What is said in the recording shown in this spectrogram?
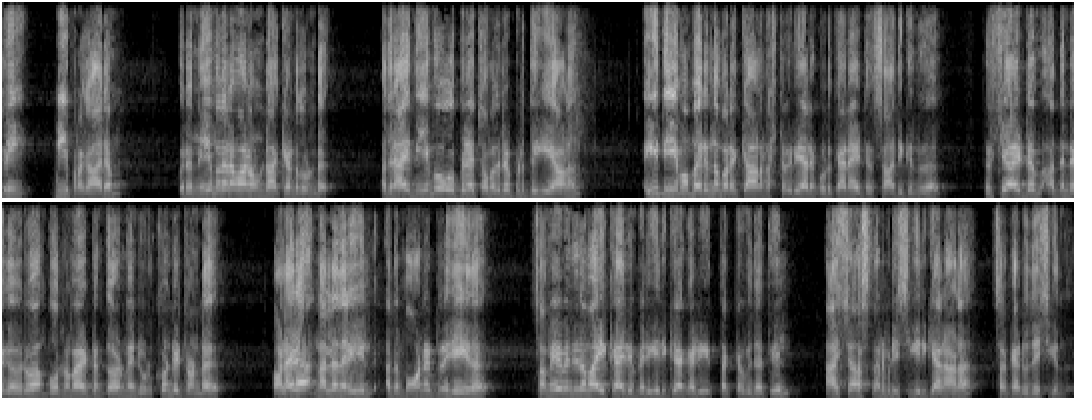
three B പ്രകാരം ഒരു നിയമനിർമ്മാണം ഉണ്ടാക്കേണ്ടതുണ്ട്. അതിനായി നിയമവകുപ്പിനെ ചുമതലപ്പെടുത്തുകയാണ്. ഈ നിയമം വരുന്ന മുറയ്ക്കാണ് നഷ്ടപരിഹാരം കൊടുക്കാനായിട്ട് സാധിക്കുന്നത്. തീർച്ചയായിട്ടും അതിന്റെ ഗൗരവം പൂർണമായിട്ടും ഗവൺമെന്റ് ഉൾക്കൊണ്ടിട്ടുണ്ട്. വളരെ നല്ല നിലയിൽ അത് മോണിറ്റർ ചെയ്ത് സമയബന്ധിതമായി കാര്യം പരിഹരിക്കാൻ കഴിയത്തക്ക വിധത്തിൽ ആശ്വാസ നടപടി സ്വീകരിക്കാനാണ് സർക്കാർ ഉദ്ദേശിക്കുന്നത്.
